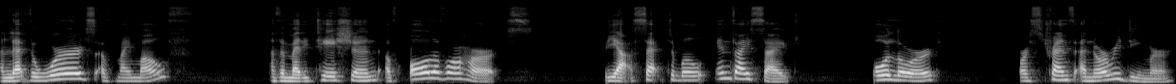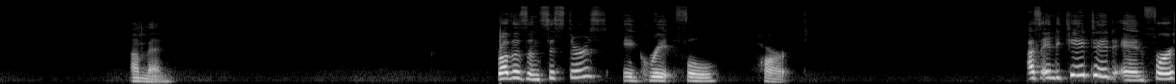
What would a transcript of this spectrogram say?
And let the words of my mouth and the meditation of all of our hearts be acceptable in thy sight, O Lord, our strength and our Redeemer. Amen. Brothers and sisters, a grateful heart. As indicated in 1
